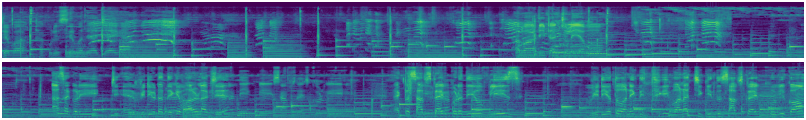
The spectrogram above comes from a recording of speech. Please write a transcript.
সব ঠাকুরের সেবা দেওয়ার জায়গা। আবার রিটার্ন চলে যাব। আশা করি ভিডিওটা দেখে ভালো লাগছে। দেখবে সাবস্ক্রাইব করবে। একটা সাবস্ক্রাইব করে দিও প্লিজ ভিডিও তো অনেক দিন থেকেই বানাচ্ছি কিন্তু সাবস্ক্রাইব খুবই কম।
